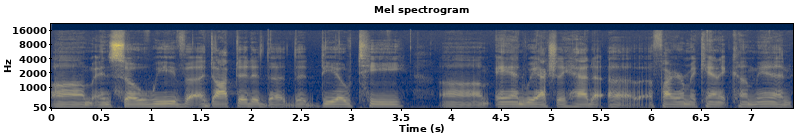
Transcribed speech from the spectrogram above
Um, and so we've adopted the, the DOT um, and we actually had a, a, fire mechanic come in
